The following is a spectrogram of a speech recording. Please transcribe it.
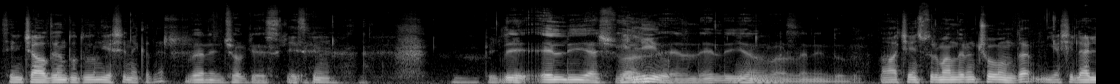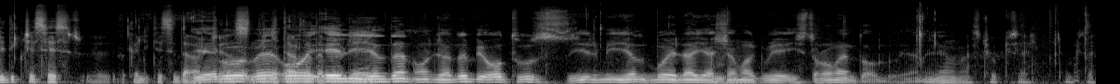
Senin çaldığın duduğun yaşı ne kadar? Benim çok eski. Eski mi? Peki. Bir 50 yaş var. 50 yıl. 50, 50 yıl hmm. var benim duduk. Ağaç enstrümanların çoğunda yaş ilerledikçe ses e, kalitesi de artıyor bu, aslında. Ve Gitarda o 50 böyle. yıldan önce de bir 30-20 yıl böyle yaşamak hmm. bir instrument oldu. Yani. İnanılmaz çok güzel. Çok güzel.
